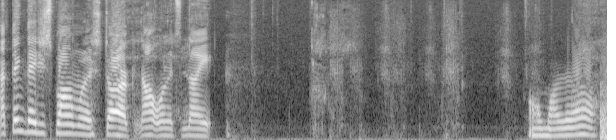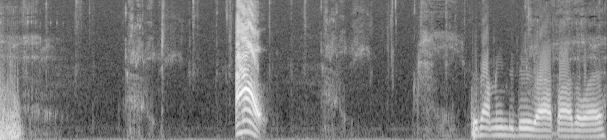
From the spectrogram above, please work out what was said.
I think they just spawn when it's dark, not when it's night. Oh my god. Ow! Did not mean to do that, by the way.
